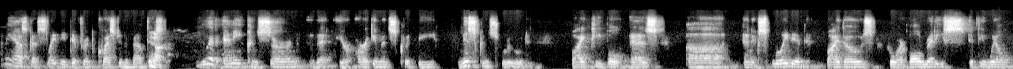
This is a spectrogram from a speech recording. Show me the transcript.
Let me ask a slightly different question about this. Yeah. Do you have any concern that your arguments could be misconstrued by people as uh, and exploited by those who are already, if you will,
